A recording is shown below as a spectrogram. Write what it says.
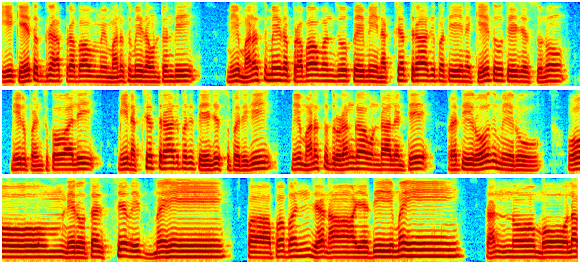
ఈ కేతుగ్రహ ప్రభావం మీ మనసు మీద ఉంటుంది. మీ మనసు మీద ప్రభావం చూపే మీ నక్షత్రాధిపతి అయిన కేతు తేజస్సును మీరు పెంచుకోవాలి. మీ నక్షత్రాధిపతి తేజస్సు పెరిగి మీ మనసు దృఢంగా ఉండాలంటే ప్రతిరోజు మీరు ఓం నిరుతస్య విద్మహే పాపభంజనాయ ధీమహి తన్నో మూల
